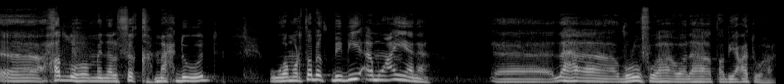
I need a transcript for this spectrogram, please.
آه، حظهم من الفقه محدود. ومرتبط ببيئة معينة آه، لها ظروفها ولها طبيعتها.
